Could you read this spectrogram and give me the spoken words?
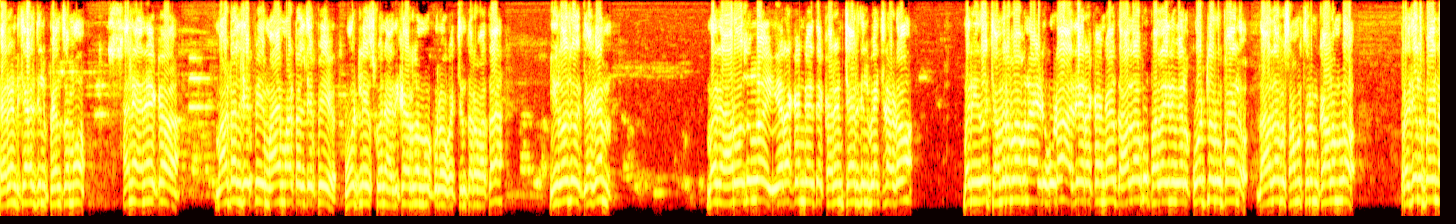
కరెంట్ ఛార్జీలు పెంచము అని అనేక మాటలు చెప్పి మాయ మాటలు చెప్పి ఓట్లు వేసుకొని అధికారంలోకి వచ్చిన తర్వాత ఈరోజు జగన్ మరి ఆ రోజుల్లో ఏ రకంగా అయితే కరెంట్ ఛార్జీలు పెంచినాడో మరి ఈరోజు చంద్రబాబు నాయుడు కూడా అదే రకంగా దాదాపు పదహైదు వేల కోట్ల రూపాయలు దాదాపు సంవత్సరం కాలంలో ప్రజలపైన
